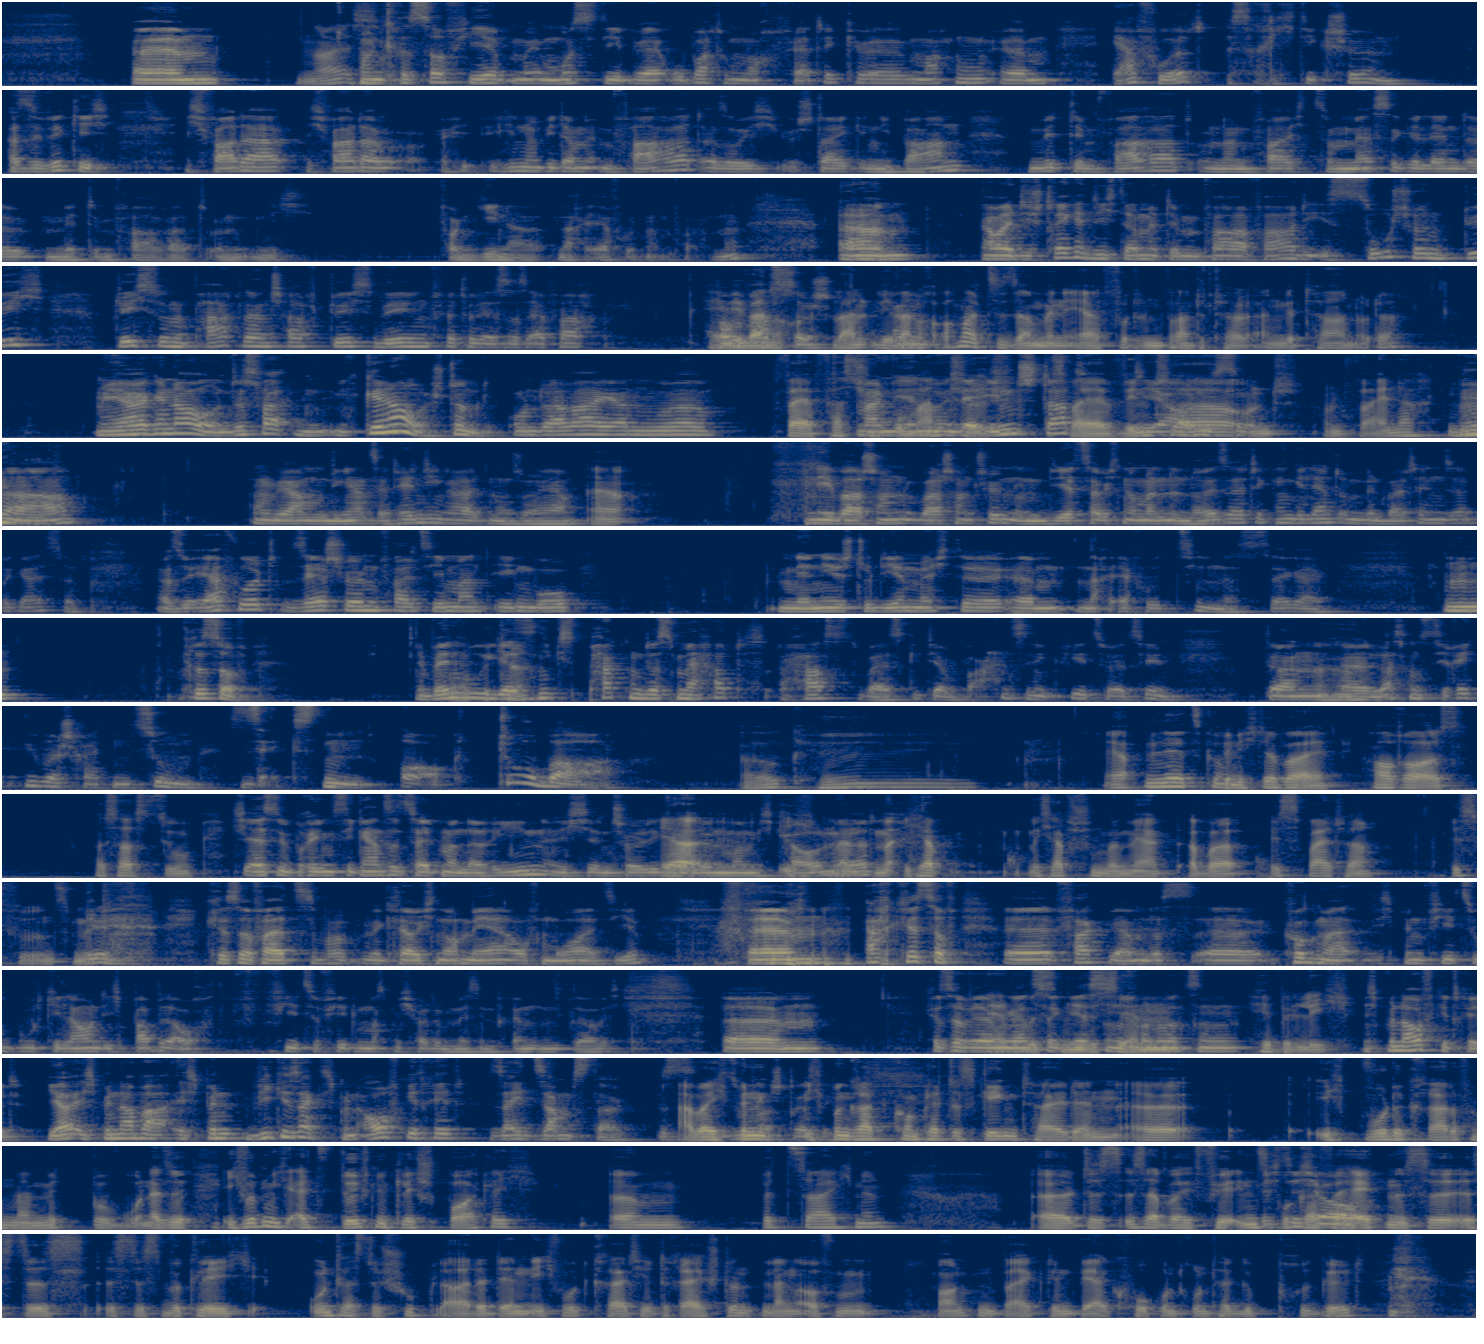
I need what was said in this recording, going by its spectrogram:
Ähm, Nice. und Christoph, hier muss ich die Beobachtung noch fertig äh, machen. Ähm, Erfurt ist richtig schön. Also wirklich, ich fahre da, ich fahre da hin und wieder mit dem Fahrrad. Also ich steige in die Bahn mit dem Fahrrad und dann fahre ich zum Messegelände mit dem Fahrrad und nicht von Jena nach Erfurt mit dem Fahrrad. Ne? Ähm, aber die Strecke, die ich da mit dem Fahrrad fahre, die ist so schön durch, durch so eine Parklandschaft, durchs Villenviertel. Es ist einfach Hey, wir waren, bombastisch. waren, wir waren Ähm, doch auch mal zusammen in Erfurt und waren total angetan, oder? Ja, genau. Und das war, genau, stimmt. Und da war ja nur, Es war ja fast schon wir nur in romantisch. der Innenstadt, Es war ja ja Winter so- und, und Weihnachten. ja. Und wir haben die ganze Zeit Händchen gehalten und so, ja. Ja. Nee, war schon, war schon schön. Und jetzt habe ich nochmal eine neue Seite kennengelernt und bin weiterhin sehr begeistert. Also Erfurt, sehr schön, falls jemand irgendwo in der Nähe studieren möchte, ähm, nach Erfurt ziehen. Das ist sehr geil. Mhm. Christoph, wenn Ja, du jetzt nichts Packendes mehr hat, hast, weil es gibt ja wahnsinnig viel zu erzählen, dann äh, lass uns direkt überschreiten zum 6. Oktober. Okay. Ja, Let's go. bin ich dabei. Hau raus. Was hast du? Ich esse übrigens die ganze Zeit Mandarinen. Ich entschuldige, Ja, wenn man mich kauen ich, hört. ich habe ich hab schon bemerkt, aber ist weiter. Ist für uns mit. Christoph hat, glaube ich, noch mehr auf dem Ohr als ihr. Ähm, ach, Christoph, äh, fuck, wir haben das. Äh, guck mal, ich bin viel zu gut gelaunt. Ich babbel auch viel zu viel. Du musst mich heute ein bisschen bremsen, glaube ich. Ähm, Christoph, wir Ja, haben du ganz vergessen von uns hibbelig. Ich bin aufgedreht. Ja, ich bin aber, ich bin, wie gesagt, ich bin aufgedreht seit Samstag. Ist Aber ich bin, stressig. ich bin gerade komplett das Gegenteil, denn äh, ich wurde gerade von meinem Mitbewohner, also ich würde mich als durchschnittlich sportlich ähm, bezeichnen. Äh, das ist aber für Innsbrucker. Verhältnisse ist es ist es wirklich unterste Schublade, denn ich wurde gerade hier drei Stunden lang auf dem Mountainbike den Berg hoch und runter geprügelt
